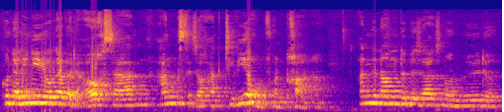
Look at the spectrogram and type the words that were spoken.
Kundalini Yoga würde auch sagen, Angst ist auch Aktivierung von Prana. Angenommen, du bist also nur müde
